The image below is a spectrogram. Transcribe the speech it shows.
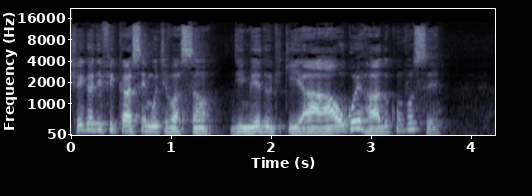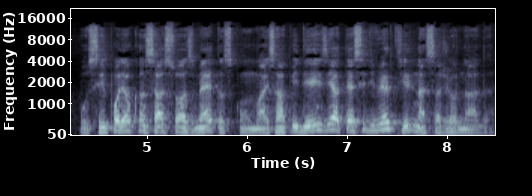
Chega de ficar sem motivação, de medo de que há algo errado com você. Você pode alcançar suas metas com mais rapidez e até se divertir nessa jornada.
